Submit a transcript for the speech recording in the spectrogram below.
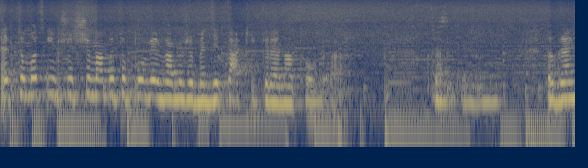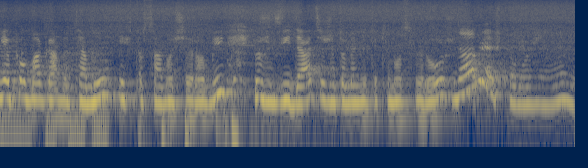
A jak to mocniej przytrzymamy, to powiem wam, że będzie taki granatowy aż. Tak. Dobra, nie pomagamy temu, niech to samo się robi. Już widać, że to będzie taki mocny róż. Dobra, już pomożemy.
